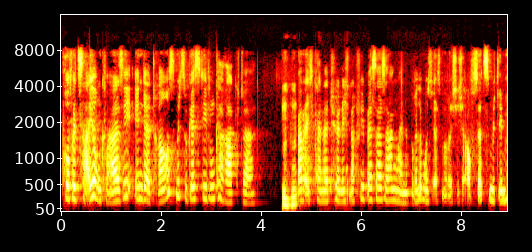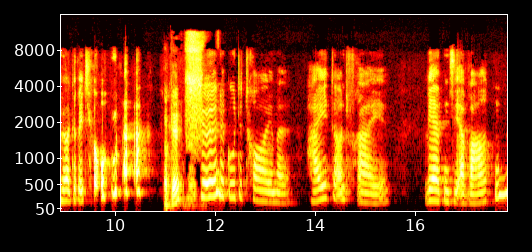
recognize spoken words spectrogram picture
Prophezeiung quasi in der Trance mit suggestivem Charakter. Mhm. Aber ich kann natürlich noch viel besser sagen, meine Brille muss ich erstmal richtig aufsetzen mit dem Hörgerät hier oben. okay. Schöne, gute Träume, heiter und frei, werden Sie erwarten,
